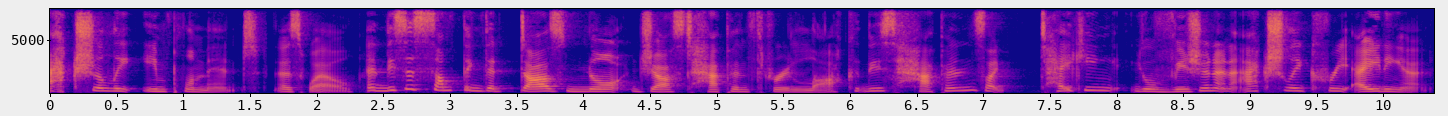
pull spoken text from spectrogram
actually implement as well. And this is something that does not just happen through luck. This happens like taking your vision and actually creating it.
